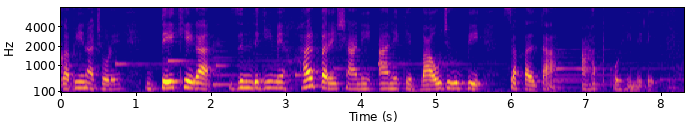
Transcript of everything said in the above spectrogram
कभी ना छोड़ें। देखिएगा, ज़िंदगी में हर परेशानी आने के बावजूद भी सफलता आपको ही मिलेगी।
